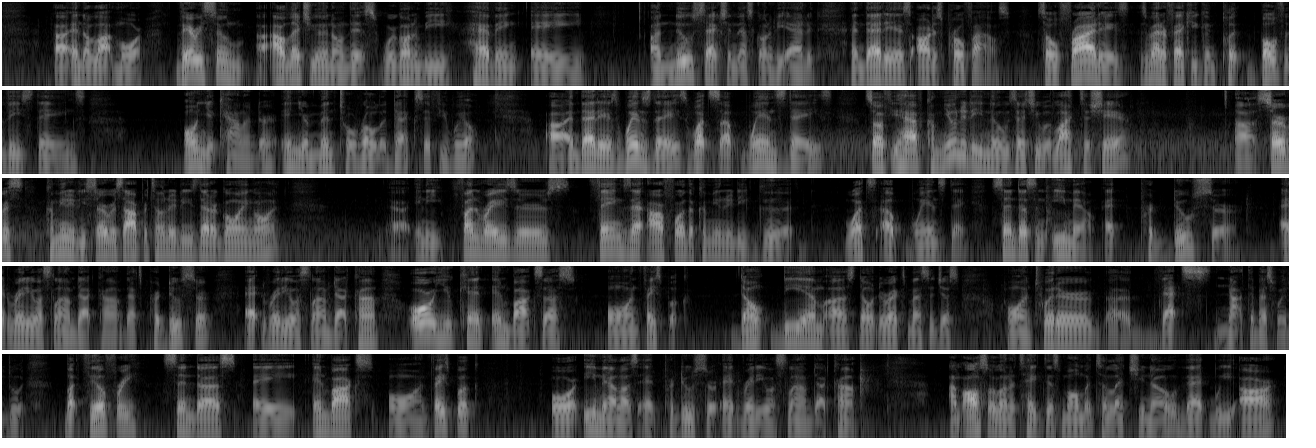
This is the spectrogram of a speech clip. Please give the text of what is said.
uh, and a lot more very soon I'll let you in on this. We're going to be having a a new section that's going to be added, and that is artist profiles. So Fridays, as a matter of fact, you can put both of these things on your calendar in your mental Rolodex, if you will, uh, and that is Wednesdays. What's up Wednesdays? So if you have community news that you would like to share, uh, service community service opportunities that are going on, uh, any fundraisers, things that are for the community good. What's up Wednesday? Send us an email at producer at radioislam.com. That's producer at radioislam.com. Or you can inbox us on Facebook. don't DM us, don't direct message us on Twitter. Uh, that's not the best way to do it. But feel free, send us a inbox on Facebook or email us at producer at radioislam.com. I'm also going to take this moment to let you know that we are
